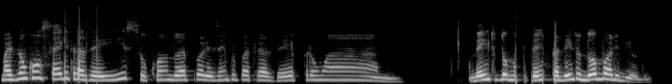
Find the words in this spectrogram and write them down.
mas não consegue trazer isso quando é, por exemplo, para trazer para uma dentro do dentro, dentro do bodybuilding.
